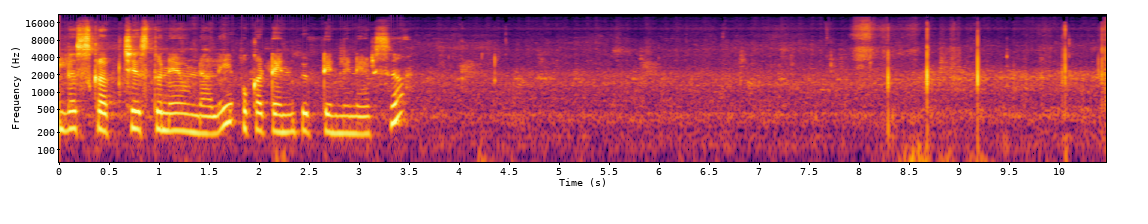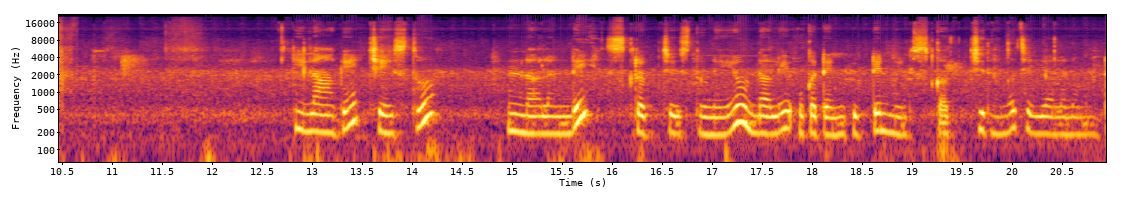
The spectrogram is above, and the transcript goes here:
ఇలా స్క్రబ్ చేస్తూనే ఉండాలి. ఒక టెన్ ఫిఫ్టీన్ మినిట్స్. ఇలాగే చేస్తూ ఉండాలండి. స్క్రబ్ చేస్తూనే ఉండాలి. ఒక టెన్ ఫిఫ్టీన్ మినిట్స్ ఖచ్చితంగా చేయాలన్నమాట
